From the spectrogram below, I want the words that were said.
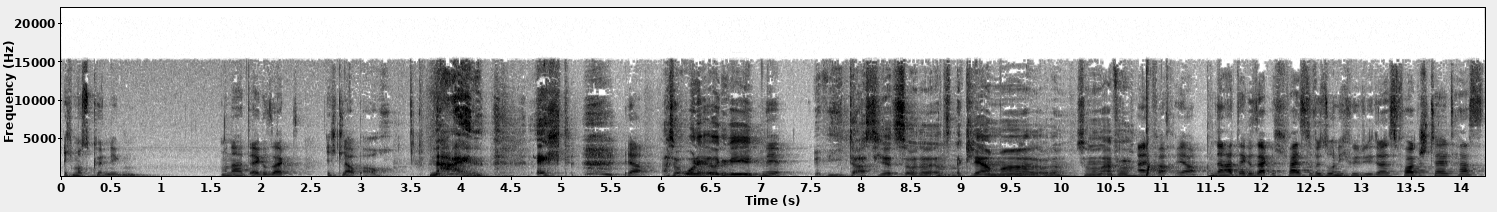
ich muss kündigen. Und dann hat er gesagt, ich glaube auch. Nein, echt? Ja, Also ohne irgendwie, nee, wie das jetzt oder er- erklär mal oder, sondern einfach. einfach, ja. Und dann hat er gesagt, ich weiß sowieso nicht, wie du dir das vorgestellt hast.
